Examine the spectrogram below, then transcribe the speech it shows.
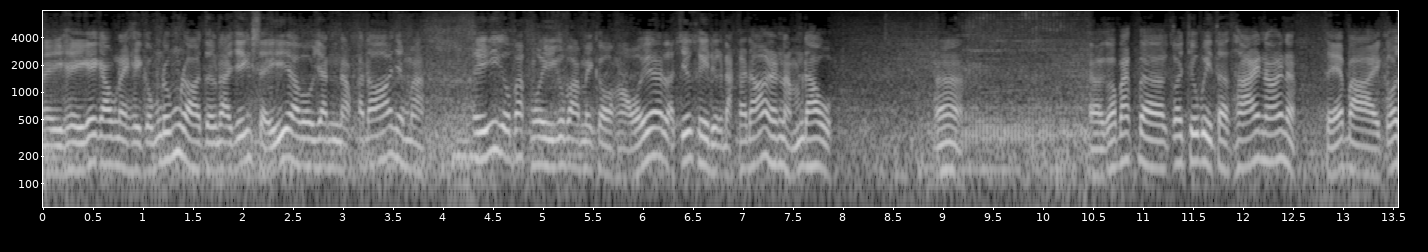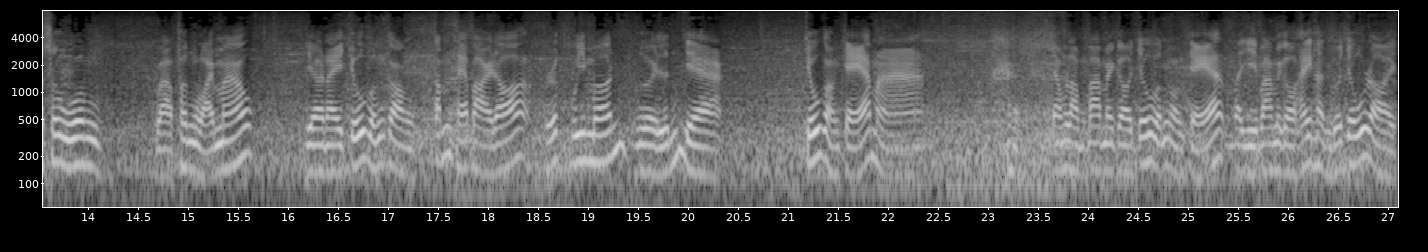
Thì, thì cái câu này thì cũng đúng rồi, tượng đài chiến sĩ à, vô danh nằm ở đó nhưng mà ý của bác Huy của ba Michael hỏi là trước khi được đặt ở đó nó nằm đâu. À. à, có bác ờ, có chú Peter Thái nói nè, thẻ bài có số quân và phân loại máu giờ này chú vẫn còn tấm thẻ bài đó rất quý mến người lính già. Chú còn trẻ mà. Trong lòng ba Michael chú vẫn còn trẻ tại vì ba Michael thấy hình của chú rồi.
